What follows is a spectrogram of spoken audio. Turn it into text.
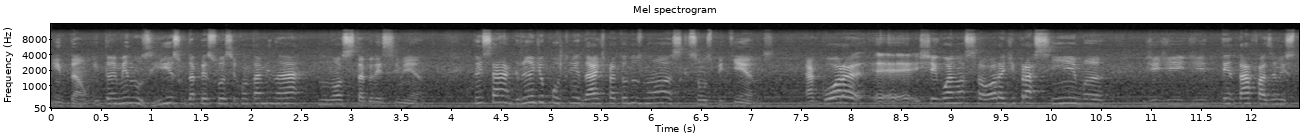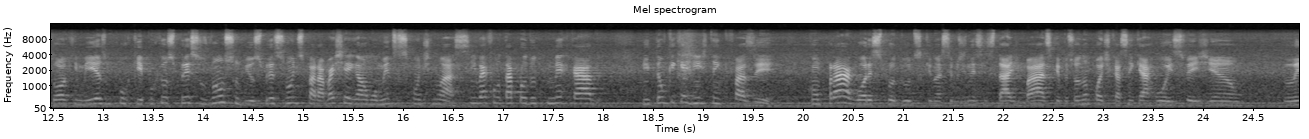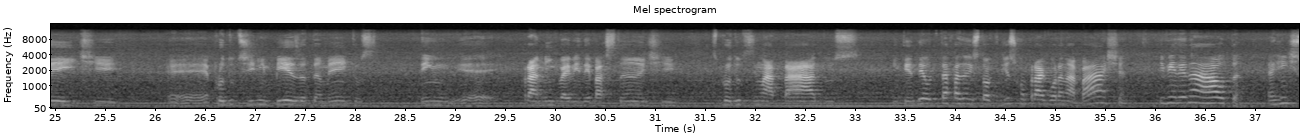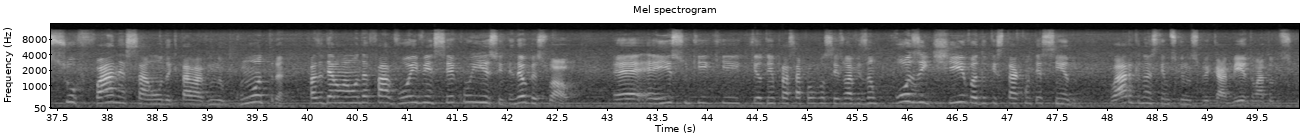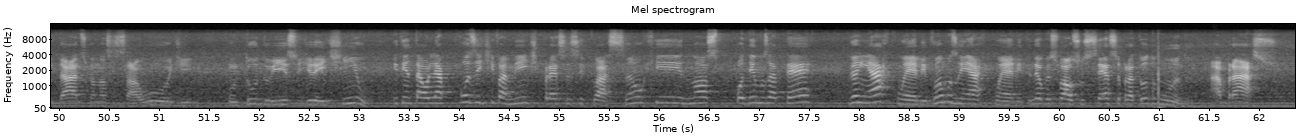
Então, então é menos risco da pessoa se contaminar no nosso estabelecimento. Então isso é uma grande oportunidade para todos nós que somos pequenos. Agora é, é chegou a nossa hora de ir para cima, de, de, de, tentar fazer um estoque mesmo. Por quê? Porque os preços vão subir, os preços vão disparar. Vai chegar um momento, se continuar assim, vai faltar produto no mercado. Então, o que, que a gente tem que fazer? Comprar agora esses produtos que nós temos de necessidade básica, a pessoa não pode ficar sem que arroz, feijão, leite, é, é produtos de limpeza também, que eu tenho, é, para mim, que vai vender bastante, os produtos enlatados, entendeu? Tentar fazer um estoque disso, comprar agora na baixa e vender na alta. A gente surfar nessa onda que estava vindo contra, fazer dela uma onda a favor e vencer com isso, entendeu, pessoal? É, é isso que, que, que, eu tenho para passar para vocês, uma visão positiva do que está acontecendo. Claro que nós temos que nos precaver, tomar todos os cuidados com a nossa saúde, com tudo isso direitinho e tentar olhar positivamente para essa situação que nós podemos até ganhar com ela e vamos ganhar com ela, entendeu, pessoal? Sucesso para todo mundo. Abraço!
